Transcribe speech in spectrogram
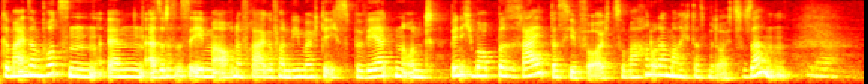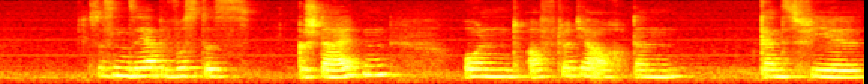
gemeinsam putzen. Ähm, also das ist eben auch eine Frage von, wie möchte ich es bewerten und bin ich überhaupt bereit, das hier für euch zu machen oder mache ich das mit euch zusammen? Ja. Es ist ein sehr bewusstes Gestalten und oft wird ja auch dann ganz viel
